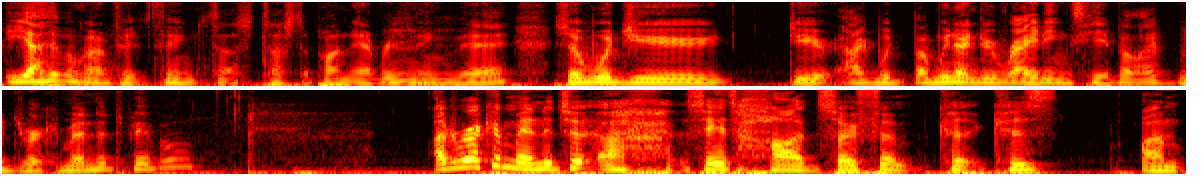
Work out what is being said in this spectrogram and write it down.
yeah, I think we've kind of think, touched, upon Mm. everything there. So would you do? You, I would. We don't do ratings here, but like, would you recommend it to people? I'd recommend it to. Uh, see, it's hard. So for because I'm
